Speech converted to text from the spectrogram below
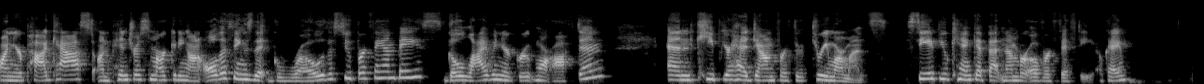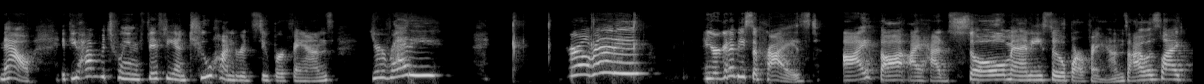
on your podcast, on Pinterest marketing, on all the things that grow the super fan base. Go live in your group more often and keep your head down for th- three more months. See if you can't get that number over 50, okay? Now, if you have between 50 and 200 super fans, you're ready. Girl, ready. And you're gonna be surprised. I thought I had so many super fans. I was like,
